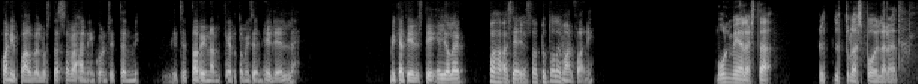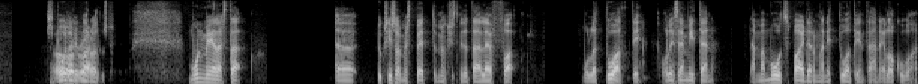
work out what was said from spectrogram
fanipalvelus tässä vähän niin kuin sitten itse tarinan kertomisen edelle, mikä tietysti ei ole paha asia, jos satut olemaan fani. Mun mielestä, nyt, nyt tulee spoilereita, spoilerivaroitus. Mun mielestä yksi isoimmista pettymyksistä, mitä tämä leffa mulle tuotti, oli se, miten nämä muut Spider-Manit tuotiin tähän elokuvaan.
